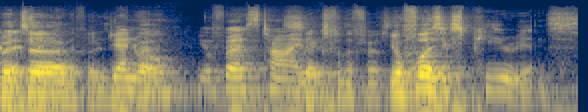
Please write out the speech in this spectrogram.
Michael but uh, for the first In general, your first time. sex for the first Your time. first experience.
